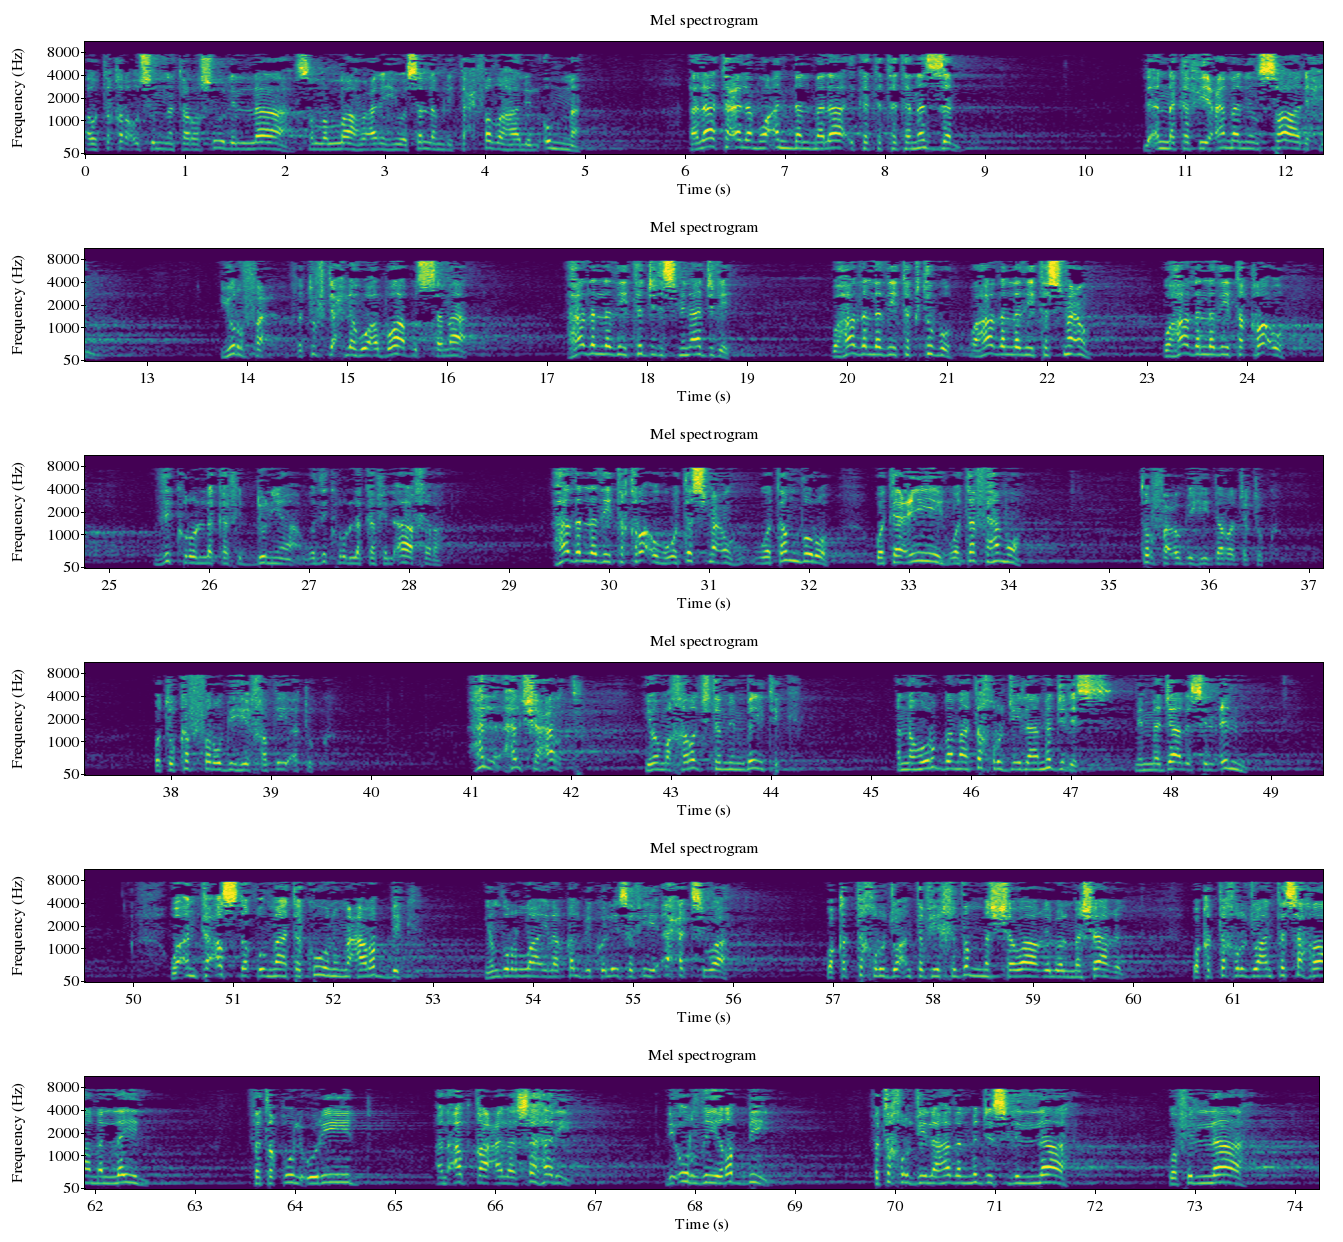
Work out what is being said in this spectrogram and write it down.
أو تقرأ سنة رسول الله صلى الله عليه وسلم لتحفظها للأمة ألا تعلم أن الملائكة تتنزل لأنك في عمل صالح يرفع فتفتح له أبواب السماء. هذا الذي تجلس من أجله وهذا الذي تكتبه وهذا الذي تسمعه وهذا الذي تقرأه. ذكر لك في الدنيا وذكر لك في الآخرة. هذا الذي تقرأه وتسمعه وتنظره وتعيه وتفهمه ترفع به درجتك وتكفر به خطيئتك. هل هل شعرت يوم خرجت من بيتك أنه ربما تخرج إلى مجلس من مجالس العلم وأنت أصدق ما تكون مع ربك. ينظر الله إلى قلبك وليس فيه أحد سواه. وقد تخرج وأنت في خضم الشواغل والمشاغل وقد تخرج وأنت سهران الليل فتقول أريد أن أبقى على سهري لأرضي ربي. فتخرج إلى هذا المجلس لله. وفي الله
